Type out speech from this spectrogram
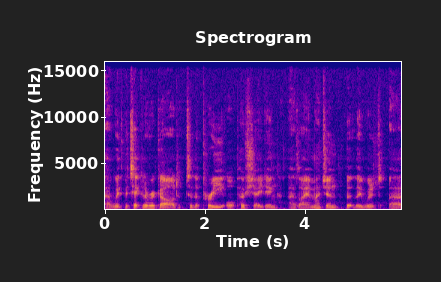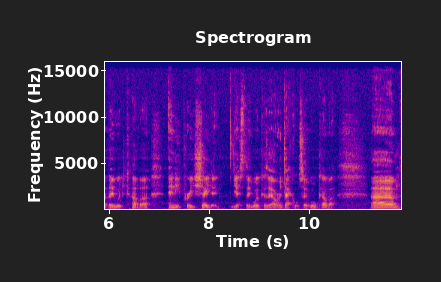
uh, with particular regard to the pre or post shading as I imagine that they would uh, they would cover any pre shading yes they would because they are a decal so it will cover um,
